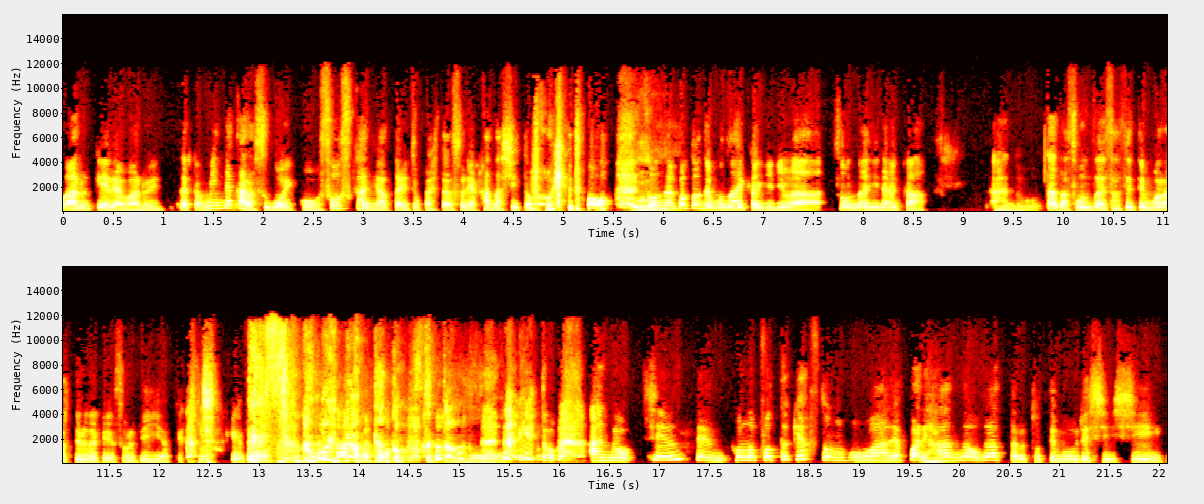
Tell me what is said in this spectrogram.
悪ければ悪い。なんかみんなからすごいこう、ソース感にあったりとかしたらそれは悲しいと思うけど、うん、そんなことでもない限りは、そんなになんか、あの、ただ存在させてもらってるだけでそれでいいやって感じだけど。すごいなんかどうしてたもう。だけど、あの、試運転、このポッドキャストの方は、やっぱり反応があったらとても嬉しいし、うん、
